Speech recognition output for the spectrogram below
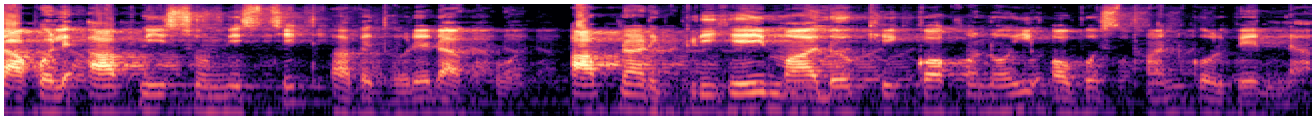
তাহলে আপনি সুনিশ্চিতভাবে ধরে রাখুন, আপনার গৃহে মা লক্ষ্মী কখনোই অবস্থান করবেন না।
